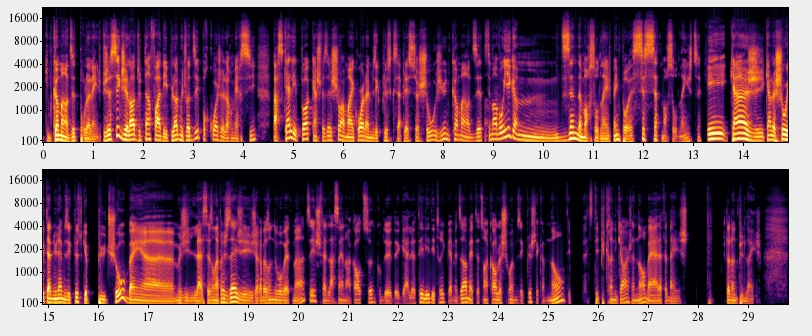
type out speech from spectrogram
qui me commandite pour le linge. Puis je sais que j'ai l'air tout le temps de faire des plugs, mais je vais te dire pourquoi je le remercie. Parce qu'à l'époque, quand je faisais le show à Mike Ward à Musique Plus qui s'appelait Ce Show, j'ai eu une commandite. Il m'a envoyé comme une dizaine de morceaux de linge, même pas 6-7 morceaux de linge. Et quand, quand le show est annulé à Musique Plus, qu'il n'y a plus de show, ben, euh, moi, la saison d'après, je disais, j'aurais besoin de nouveaux vêtements. Tu sais, je fais de la scène encore, tout ça, une coupe de, de des trucs. Puis elle me dit, ah, ben, t'as-tu encore le show à Musique Plus? J'étais comme, non, t'es plus chroniqueur. Je dis, non, ben, elle a fait, ben, je, je te donne plus de linge.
